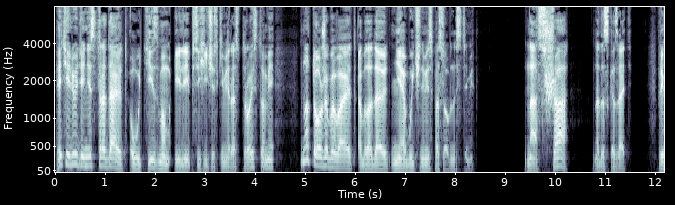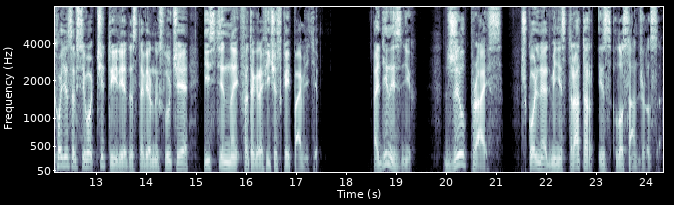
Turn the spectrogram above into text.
Эти люди не страдают аутизмом или психическими расстройствами, но тоже, бывает, обладают необычными способностями. На США, надо сказать, приходится всего четыре достоверных случая истинной фотографической памяти. Один из них – Джилл Прайс, школьный администратор из Лос-Анджелеса.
